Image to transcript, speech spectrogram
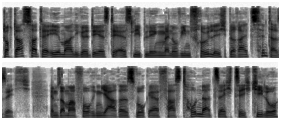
Doch das hat der ehemalige DSDS-Liebling Menowin Fröhlich bereits hinter sich. Im Sommer vorigen Jahres wog er fast 160 Kilo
